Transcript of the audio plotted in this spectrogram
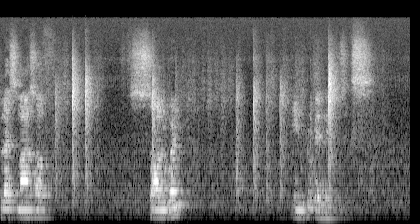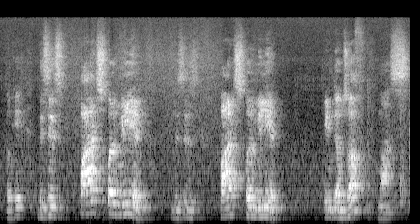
plus mass of solvent into ten raise to okay this is parts per million this is parts per million in terms of mass.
